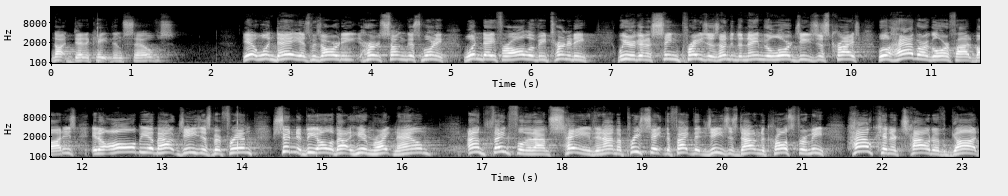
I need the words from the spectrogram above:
not dedicate themselves? Yeah, one day, as was already heard sung this morning, one day for all of eternity, we are going to sing praises unto the name of the Lord Jesus Christ. We'll have our glorified bodies. It'll all be about Jesus. But, friend, shouldn't it be all about Him right now? I'm thankful that I'm saved and I appreciate the fact that Jesus died on the cross for me. How can a child of God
